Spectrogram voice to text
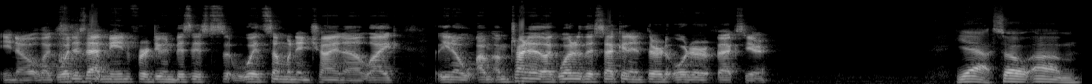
You know, like what does that mean for doing business with someone in China? Like you know, I'm, I'm trying to like, what are the second and third order effects here? Yeah, so um,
